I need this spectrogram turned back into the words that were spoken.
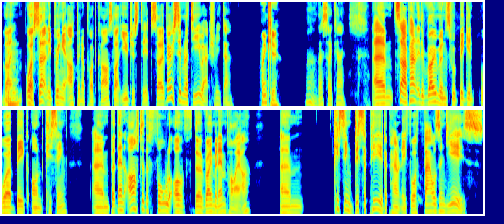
Like, Mhm. well, certainly bring it up in a podcast like you just did. So very similar to you, actually, Dan. Thank you. Oh, that's okay. Um, so apparently the Romans were big in, were big on kissing, um, but then after the fall of the Roman Empire, um, kissing disappeared apparently for a thousand years.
